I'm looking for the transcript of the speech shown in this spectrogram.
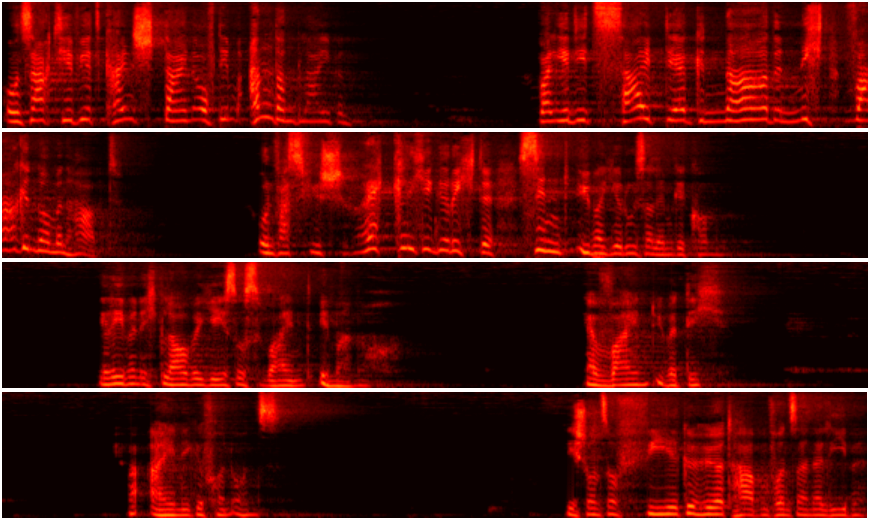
und sagt, hier wird kein Stein auf dem anderen bleiben, weil ihr die Zeit der Gnade nicht wahrgenommen habt. Und was für schreckliche Gerichte sind über Jerusalem gekommen. Ihr Lieben, ich glaube, Jesus weint immer noch. Er weint über dich, über einige von uns die schon so viel gehört haben von seiner Liebe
